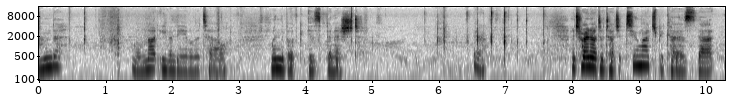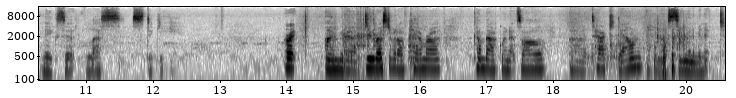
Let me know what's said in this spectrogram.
And we'll not even be able to tell when the book is finished. There. And try not to touch it too much because that makes it less sticky. All right, I'm going to do the rest of it off camera, come back when it's all uh, tacked down, and I'll see you in a minute.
